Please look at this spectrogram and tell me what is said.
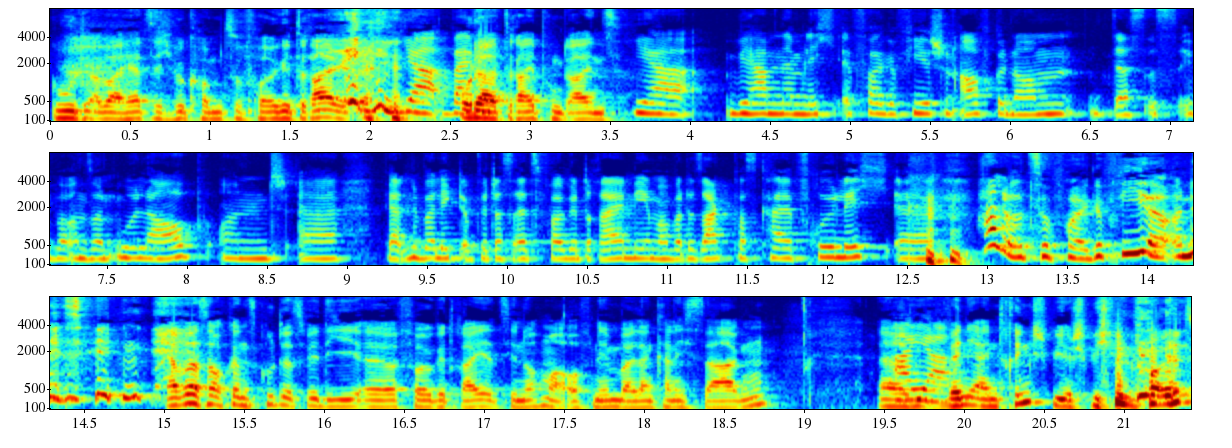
gut, aber herzlich willkommen zu Folge 3. Ja, Oder wir, 3.1. ja, wir haben nämlich Folge 4 schon aufgenommen. Das ist über unseren Urlaub. Und äh, wir hatten überlegt, ob wir das als Folge 3 nehmen. Aber da sagt Pascal fröhlich, äh, hallo zur Folge 4. Und deswegen Ja, aber es ist auch ganz gut, dass wir die äh, Folge 3 jetzt hier nochmal aufnehmen, weil dann kann ich sagen, ähm, Ah, ja. wenn ihr ein Trinkspiel spielen wollt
